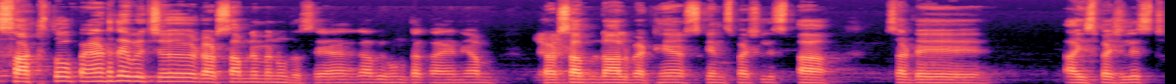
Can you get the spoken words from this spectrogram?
60 ਤੋਂ 65 ਦੇ ਵਿੱਚ ਡਾਕਟਰ ਸਾਹਿਬ ਨੇ ਮੈਨੂੰ ਦੱਸਿਆ ਹੈਗਾ ਵੀ ਹੁਣ ਤੱਕ ਆਏ ਨੇ। ਆ ਡਾਕਟਰ ਸਾਹਿਬ ਨਾਲ ਬੈਠੇ ਆ ਸਕਿਨ ਸਪੈਸ਼ਲਿਸਟ ਆ ਸਾਡੇ ਆਈ ਸਪੈਸ਼ਲਿਸਟ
